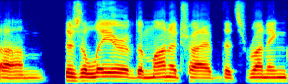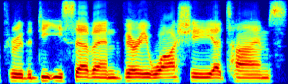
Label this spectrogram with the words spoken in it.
um, there's a layer of the monotribe that's running through the DE7, very washy at times,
